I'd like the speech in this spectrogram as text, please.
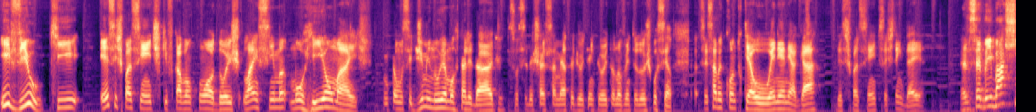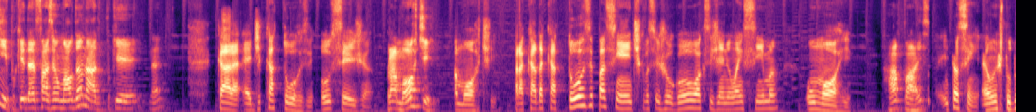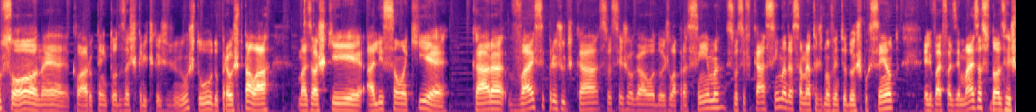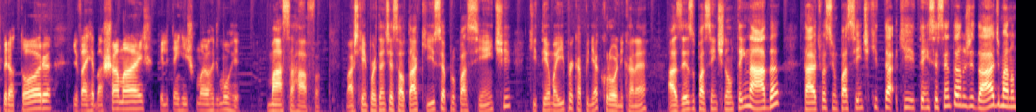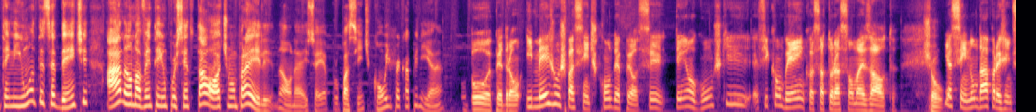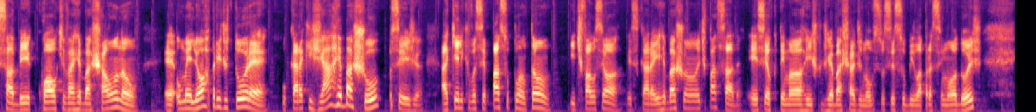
E viu que esses pacientes que ficavam com O2 lá em cima morriam mais. Então você diminui a mortalidade se você deixar essa meta de 88 a 92%. Vocês sabem quanto que é o NNH desses pacientes? Vocês têm ideia? Deve ser bem baixinho, porque deve fazer um mal danado, porque, né? Cara, é de 14, ou seja... Pra morte? A morte. Para cada 14 pacientes que você jogou o oxigênio lá em cima, um morre. Rapaz. Então, assim, é um estudo só, né? Claro, tem todas as críticas de um estudo pré-hospitalar, mas eu acho que a lição aqui é cara vai se prejudicar se você jogar o O2 lá para cima. Se você ficar acima dessa meta de 92%, ele vai fazer mais acidose respiratória, ele vai rebaixar mais, ele tem risco maior de morrer. Massa, Rafa. Acho que é importante ressaltar que isso é para o paciente que tem uma hipercapnia crônica, né? Às vezes o paciente não tem nada, tá? Tipo assim, um paciente que, tá, que tem 60 anos de idade, mas não tem nenhum antecedente. Ah, não, 91% tá ótimo para ele. Não, né? Isso aí é pro paciente com hipercapnia, né? Boa, Pedrão. E mesmo os pacientes com DPOC, tem alguns que ficam bem com a saturação mais alta. Show. E assim, não dá pra gente saber qual que vai rebaixar ou não. É, o melhor preditor é o cara que já rebaixou, ou seja, aquele que você passa o plantão e te fala assim, ó, esse cara aí rebaixou na noite passada. Esse é o que tem maior risco de rebaixar de novo se você subir lá para cima ou dois.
